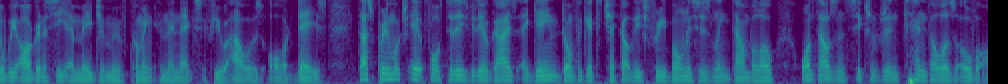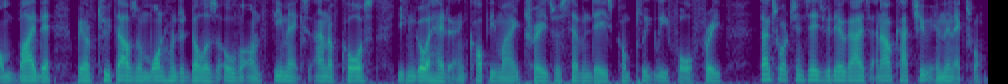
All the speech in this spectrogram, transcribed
that we are going to see a major move coming in the next few hours or days. That's pretty much it for today's video, guys. Again, don't forget to check out these free bonuses linked down below. $1,610 over on Bybit. We have $2,100 over on Phemex. And of course, you can go ahead and copy my trades for seven days completely for free. Thanks for watching today's video, guys, and I'll catch you in the next one.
